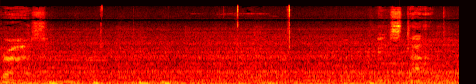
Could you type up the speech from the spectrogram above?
Across and stop.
